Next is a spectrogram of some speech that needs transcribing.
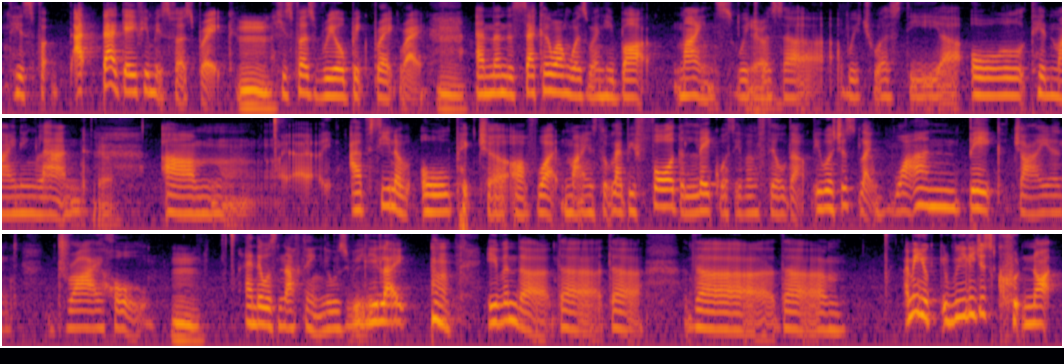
his fir- that gave him his first break, Mm. his first real big break, right? And then the second one was when he bought mines, which Yeah. was uh, which was the uh, old tin mining land. yeah. Um, I've seen an old picture of what mines looked like before the lake was even filled up. It was just like one big giant dry hole Mm. and there was nothing. It was really like even the the the the the. Um, I mean, you really just could not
